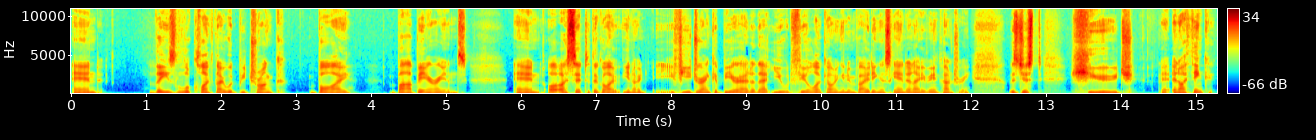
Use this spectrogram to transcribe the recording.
and these look like they would be drunk by barbarians. And I said to the guy, you know, if you drank a beer out of that, you would feel like going and invading a Scandinavian country. It was just huge. And I think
